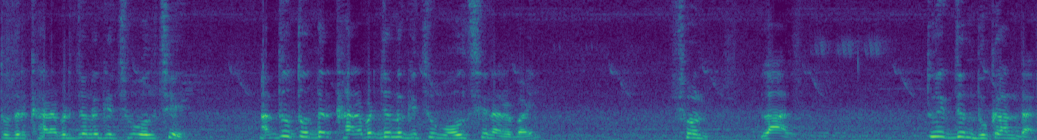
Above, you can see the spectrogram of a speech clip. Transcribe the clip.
তোদের খারাপের জন্য কিছু বলছি? আমি তো তোদের খারাপের জন্য কিছু বলছি না রে ভাই। শোন লাল তুই একজন দোকানদার।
